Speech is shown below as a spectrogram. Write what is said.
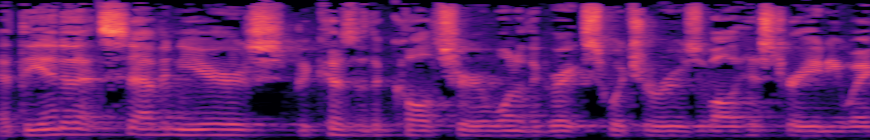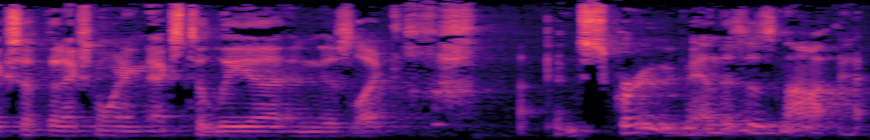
at the end of that seven years, because of the culture, one of the great switcheroos of all history, and he wakes up the next morning next to Leah and is like, oh, I've been screwed, man. This is not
